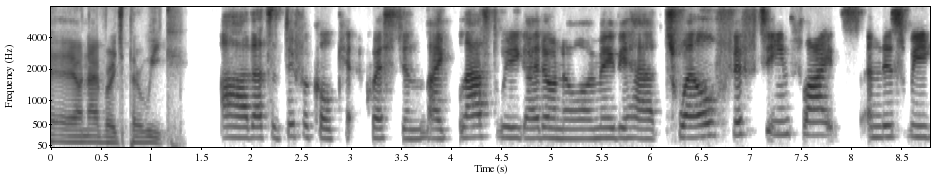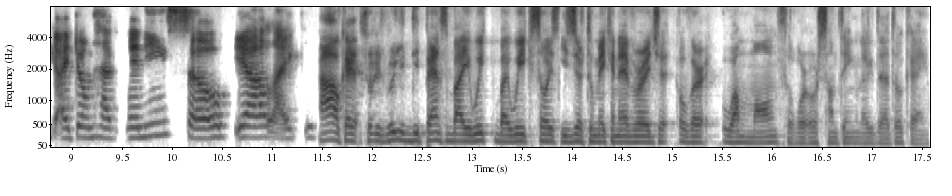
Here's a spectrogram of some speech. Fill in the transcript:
uh, on average per week? Ah, uh, that's a difficult question. Like last week, I don't know, I maybe had 12, 15 flights, and this week I don't have any. So, yeah, like. Ah, okay. So it really depends by week by week. So it's easier to make an average over one month or, or something like that. Okay.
